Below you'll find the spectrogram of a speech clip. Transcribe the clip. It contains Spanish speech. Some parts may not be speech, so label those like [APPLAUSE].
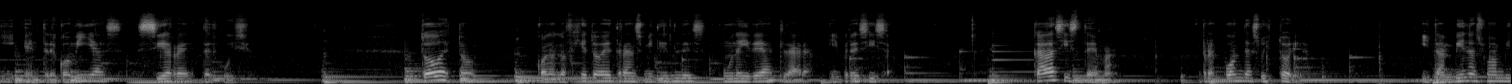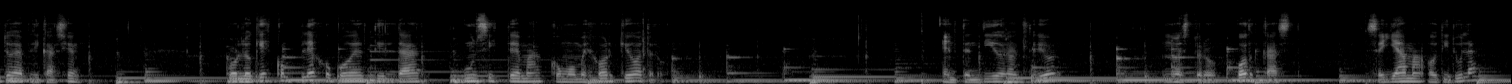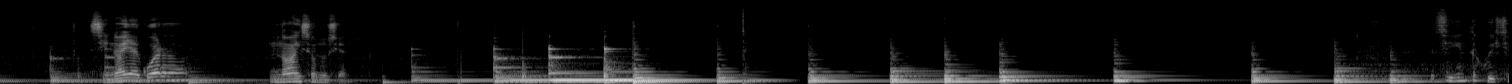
y, entre comillas, cierre del juicio. Todo esto con el objeto de transmitirles una idea clara y precisa. Cada sistema responde a su historia y también a su ámbito de aplicación, por lo que es complejo poder tildar un sistema como mejor que otro. Entendido lo anterior, nuestro podcast se llama o titula Si no hay acuerdo, no hay solución.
